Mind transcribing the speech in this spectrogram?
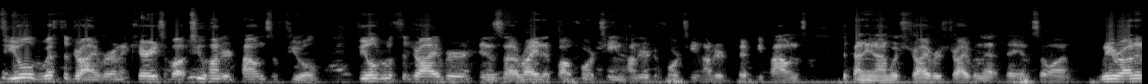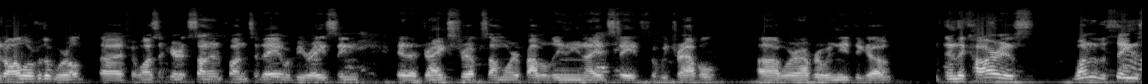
fueled with the driver, and it carries about 200 pounds of fuel. Fueled with the driver is uh, right at about 1,400 to 1,450 pounds, depending on which driver's driving that day and so on. We run it all over the world. Uh, if it wasn't here at Sun and Fun today, it would be racing at a drag strip somewhere, probably in the United States, but we travel uh, wherever we need to go. And the car is one of the things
